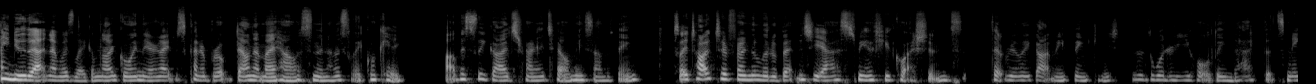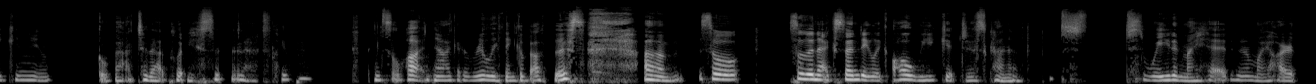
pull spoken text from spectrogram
I knew that and I was like, I'm not going there. And I just kind of broke down at my house. And then I was like, okay, obviously God's trying to tell me something. So I talked to a friend a little bit and she asked me a few questions that really got me thinking, says, what are you holding back that's making you go back to that place? And I was like, hmm, thanks a lot. Now I got to really think about this. Um, so, so the next Sunday, like all week, it just kind of just, just weighed in my head and in my heart.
